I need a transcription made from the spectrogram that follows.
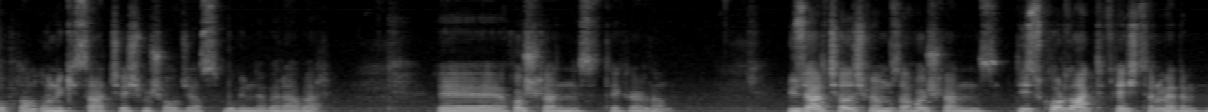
toplam 12 saat çalışmış olacağız bugünle beraber. Ee, hoş geldiniz tekrardan. Güzel çalışmamıza hoş geldiniz. Discord'u aktifleştirmedim.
